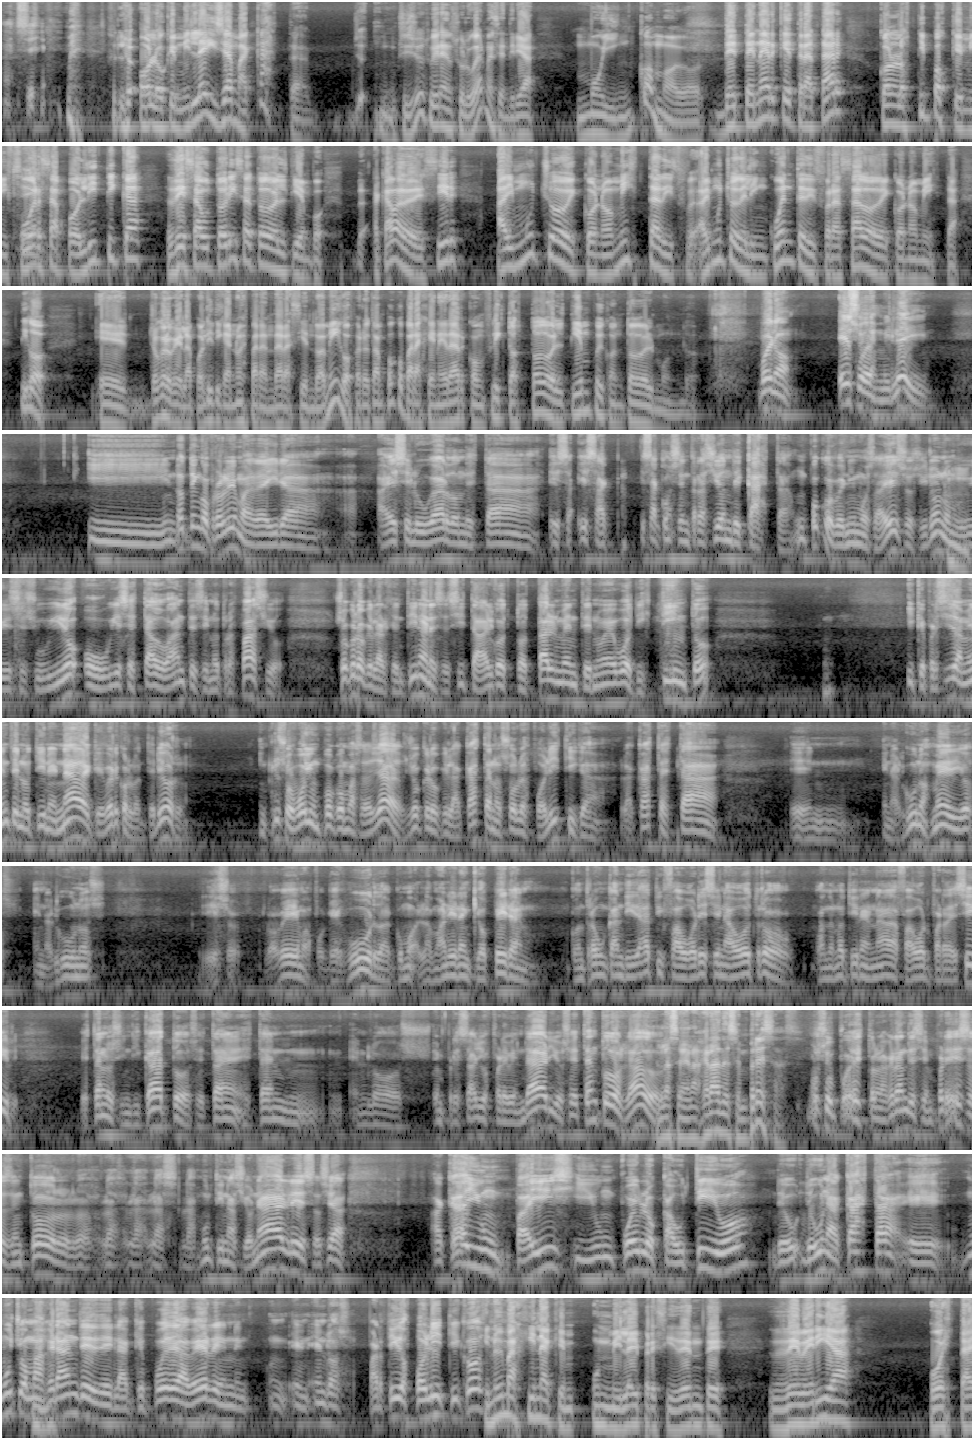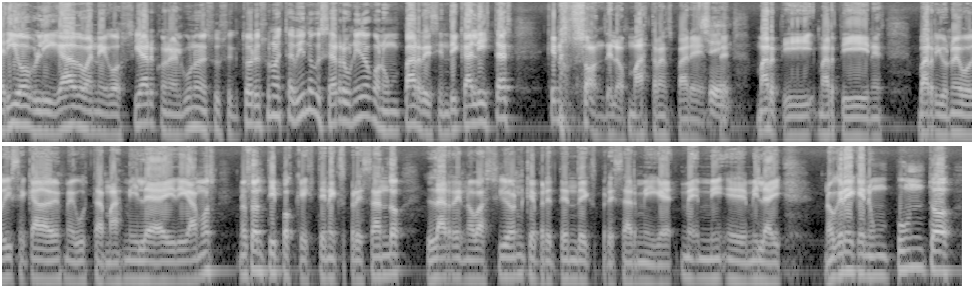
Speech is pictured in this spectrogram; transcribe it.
o lo que mi ley llama casta. si yo estuviera en su lugar me sentiría muy incómodo de tener que tratar con los tipos que mi fuerza política desautoriza todo el tiempo. Acaba de decir, hay mucho economista, hay mucho delincuente disfrazado de economista. Digo, eh, yo creo que la política no es para andar haciendo amigos, pero tampoco para generar conflictos todo el tiempo y con todo el mundo. Bueno, eso es mi ley. Y no tengo problema de ir a, a ese lugar donde está esa, esa, esa, concentración de casta. Un poco venimos a eso, si no, no me hubiese subido o hubiese estado antes en otro espacio. Yo creo que la Argentina necesita algo totalmente nuevo, distinto, y que precisamente no tiene nada que ver con lo anterior. Incluso voy un poco más allá. Yo creo que la casta no solo es política, la casta está en, en algunos medios, en algunos, eso lo vemos porque es burda como la manera en que operan contra un candidato y favorecen a otro cuando no tienen nada a favor para decir. Están los sindicatos, está, está en, los empresarios prebendarios, está en todos lados. En las, en las grandes empresas. Por supuesto, en las grandes empresas, en todas las, las multinacionales. O sea, acá hay un país y un pueblo cautivo de, una casta eh, mucho más mm. grande de la que puede haber en, en, los partidos políticos. ¿Y no imagina que un Milei presidente debería o estaría obligado a negociar con alguno de sus sectores? Uno está viendo que se ha reunido con un par de sindicalistas que no son de los más transparentes. Martí, Martínez, Barrio Nuevo dice cada vez me gusta más Milei, digamos, no son tipos que estén expresando la renovación que pretende expresar Miguel, eh, ¿No cree que en un punto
